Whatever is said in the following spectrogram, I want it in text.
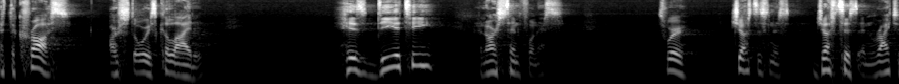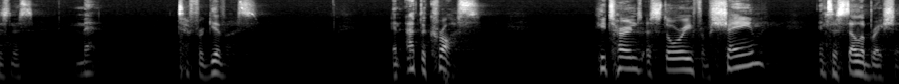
at the cross, our stories collided his deity and our sinfulness. It's where justice, justice and righteousness met to forgive us. And at the cross, he turns a story from shame into celebration.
